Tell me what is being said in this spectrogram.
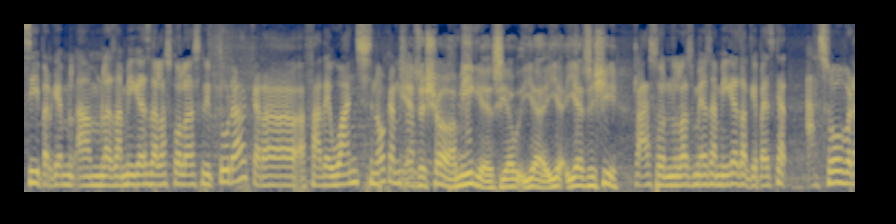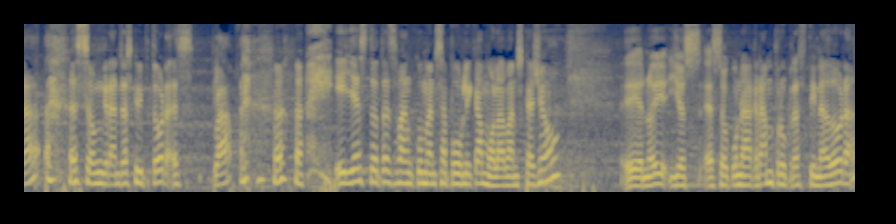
Sí, perquè amb, amb les amigues de l'Escola d'Escriptura, que ara fa 10 anys, no?, que ens Ja és això, amigues, ja, ja, ja, ja és així. Clar, són les meves amigues, el que passa és que a sobre són grans escriptores, clar. Elles totes van començar a publicar molt abans que jo, eh, no, jo sóc una gran procrastinadora,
